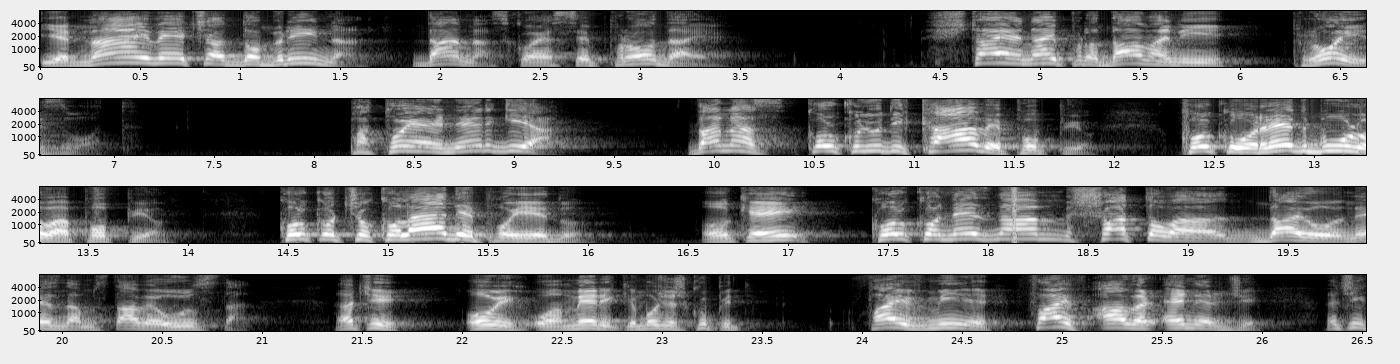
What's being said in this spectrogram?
jer najveća dobrina danas koja se prodaje, šta je najprodavaniji proizvod? Pa to je energija. Danas koliko ljudi kave popio, koliko Red Bullova popio, koliko čokolade pojedu, ok? Koliko, ne znam, šatova daju, ne znam, stave u usta. Znači, ovih u Amerike možeš kupiti 5 minute, five hour energy. Znači,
